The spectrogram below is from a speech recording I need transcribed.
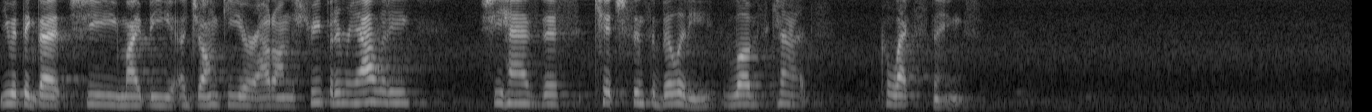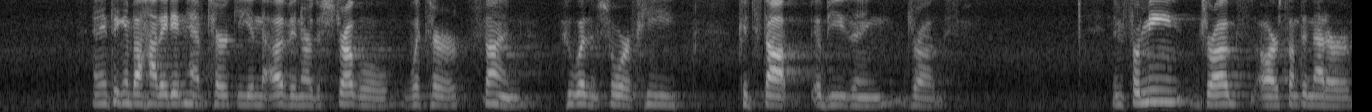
You would think that she might be a junkie or out on the street, but in reality, she has this kitsch sensibility, loves cats, collects things. And thinking about how they didn't have turkey in the oven or the struggle with her son, who wasn't sure if he could stop abusing drugs. And for me, drugs are something that are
